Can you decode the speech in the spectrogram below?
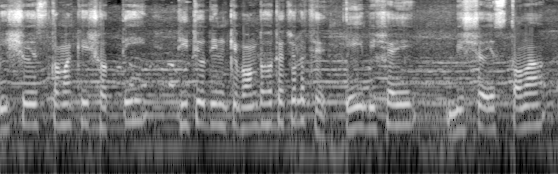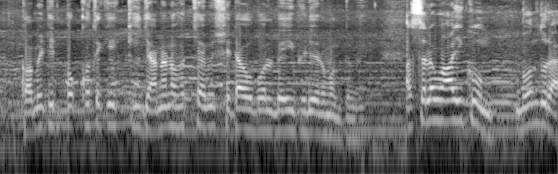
বিশ্ব ইস্তমা কি সত্যি তৃতীয় দিনকে বন্ধ হতে চলেছে? এই বিষয়ে বিশ্ব ইস্তমা কমিটির পক্ষ থেকে কি জানানো হচ্ছে আমি সেটাও বলব এই ভিডিওর মাধ্যমে। আসসালামু আলাইকুম, বন্ধুরা।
